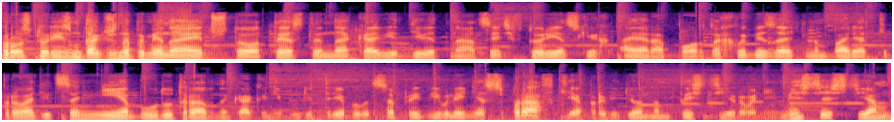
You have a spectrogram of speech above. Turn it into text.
Ростуризм также напоминает, что тесты на COVID-19 в турецких аэропортах в обязательном порядке проводиться не будут, равно как и не будет требоваться предъявление справки о проведенном тестировании. Вместе с тем,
